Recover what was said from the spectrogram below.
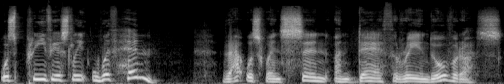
was previously with Him. That was when sin and death reigned over us.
